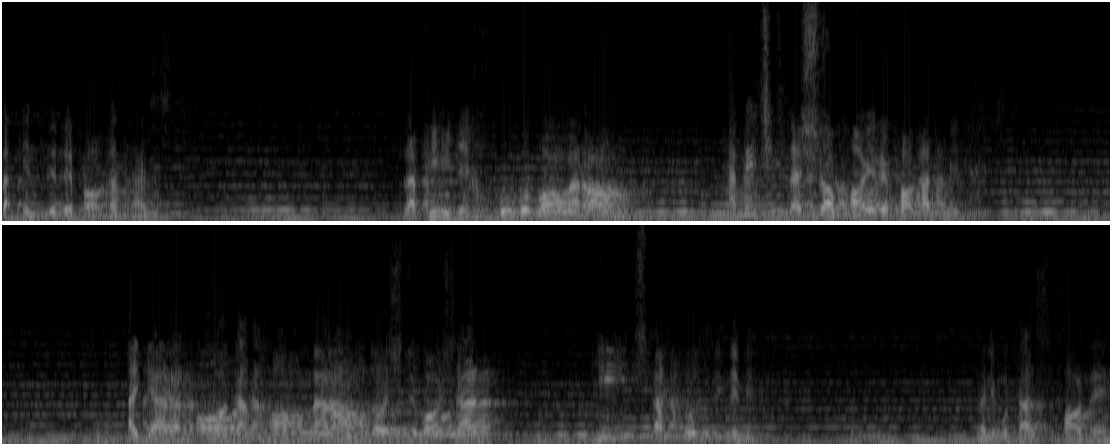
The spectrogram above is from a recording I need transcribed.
و این رفاقت هست رفیق خوب و بامرام همه چیزش را پای رفاقت میده اگر آدم ها مرام داشته باشند هیچ وقت دزدی نمی‌کنند. ولی متاسفانه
